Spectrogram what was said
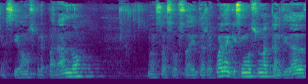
Y así vamos preparando nuestras tostaditas. Recuerden que hicimos una cantidad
